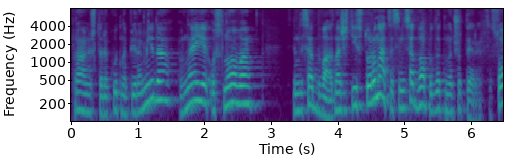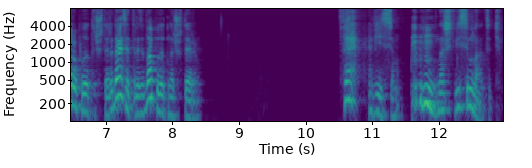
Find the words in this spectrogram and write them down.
Правильна чотирикутна піраміда. В неї основа 72. Значить, її сторона це 72 поділити на 4. Це 40 поділити на 4. 10, 32 поділити на 4. Це 8. Значить, 18.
